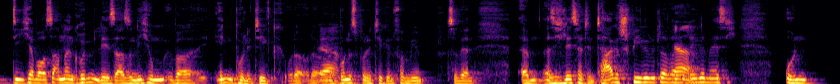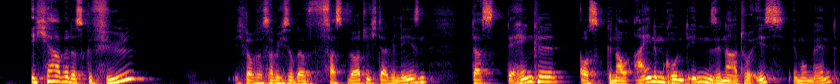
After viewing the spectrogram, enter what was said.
die ich aber aus anderen Gründen lese. Also nicht um über Innenpolitik oder oder Ja. Bundespolitik informiert zu werden. Ähm, also ich lese halt den Tagesspiegel mittlerweile Ja. regelmäßig und ich habe das Gefühl, ich glaube, das habe ich sogar fast wörtlich da gelesen, dass der Henkel aus genau einem Grund Innensenator ist im Moment,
